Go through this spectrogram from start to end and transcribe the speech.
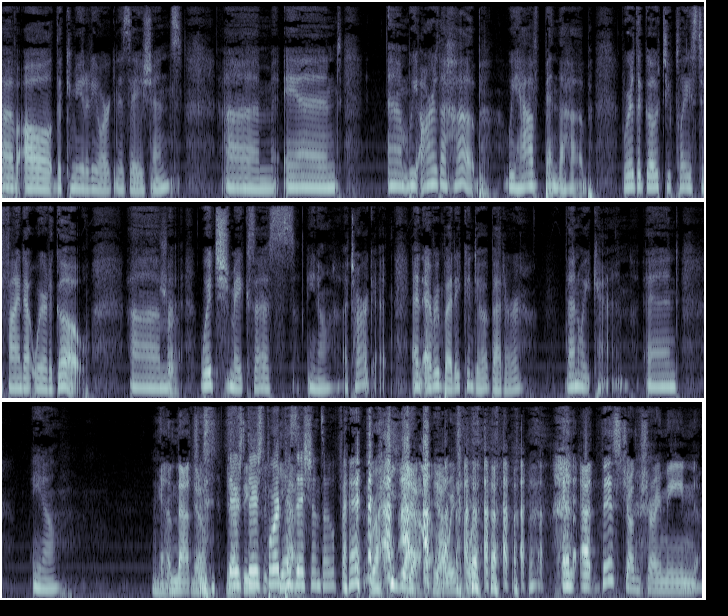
of all the community organizations. Um, and um, we are the hub. We have been the hub. We're the go to place to find out where to go. Um, Sure. which makes us, you know, a target. And everybody can do it better than we can. And, you know, Mm-hmm. Yeah, and that Yeah. just there's there's board yeah. positions open. Right. Yeah. Yeah, yeah. Always bored. and at this juncture, I mean, mm.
